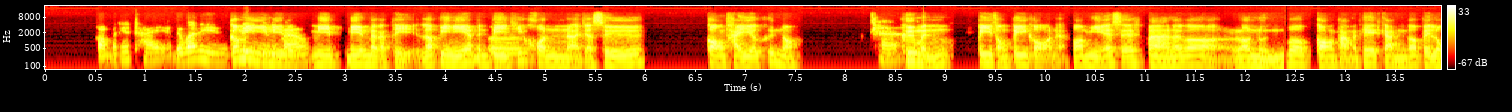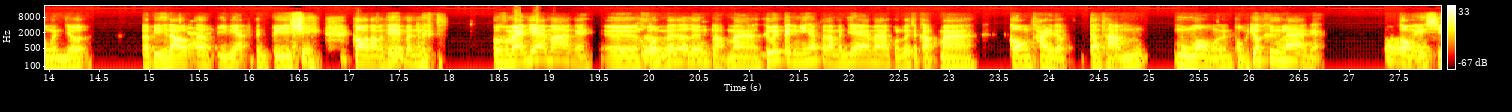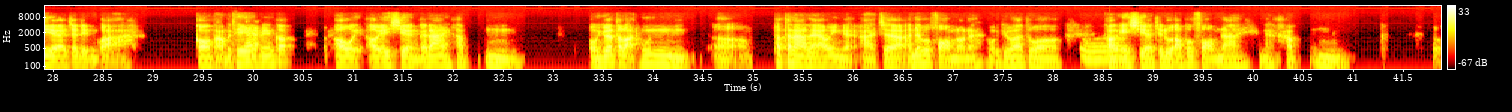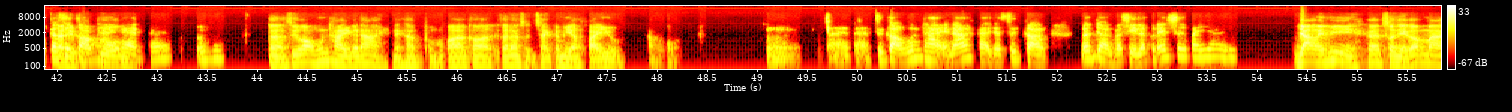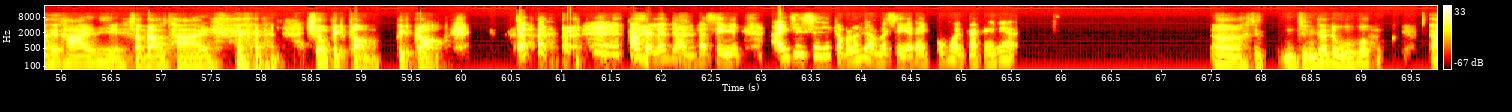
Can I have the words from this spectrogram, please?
ของประเทศไทย หรือว่าดีก็มีดีมีมามีมีเป็นปกติ แล้วปีนี้เป็นปีอืมที่คนอาจจะซื้อกองไทยเยอะขึ้นเนาะค่ะคือเหมือนปีสองปีก่อนอะ พอมี S S มาแล้วก็เราหนุนพวกกองต่างประเทศกันก็ไปลงกันเยอะ แล้วปีที่แล้วใช่เออปีเนี้ยเป็นปีที่กองต่างประเทศมัน performance แย่มากไงเออคนก็จะเริ่มกลับมา คือมันเป็นอย่างนี้ครับเวลามันแย่มาก คนก็จะกลับมากองไทยแต่แต่ถามมุมมองของผมผมคิดว่าครึ่งแรกเนี่ย กองเอเชียจะเด่นกว่า กองต่างประเทศเพราะฉะนั้นก็เอาเอาเอเชียก็ได้ครับ อืม ผมคิดว่าตลาดหุ้นเอ่อพัฒนาแล้วเองเนี่ยอาจจะ underperform เรานะ ผมคิดว่าตัวอืมฝั่งเอเชียจะดู outperform ได้นะครับ อืมก็แต่ซื้อโดยกอภางพไทรยวมแทนได้อืมเออซื้อกองหุ้นไทยก็ได้นะครับ ผมว่าก็ก็น่าสนใจก็มีอัพไฟอยู่ครับผมอืมได้ได้ซื้อกองหุ้นไทยนะใครจะซื้อกองลดหย่อนภาษีแล้วคุณเอสซื้อไปยัง ยังเลยพี่ก็ส่วนใหญ่ก็มาท้ายๆพี่ สัปดาห์สุดท้าย ช่วงปิดกล่อง ปิดกรอบเอาไปลดหย่อนภาษี ไอ้ที่ซื้อกับลดหย่อนภาษีอะไรคุ้มกว่ากันเนี่ยเออจริงๆถ้าดูพวก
